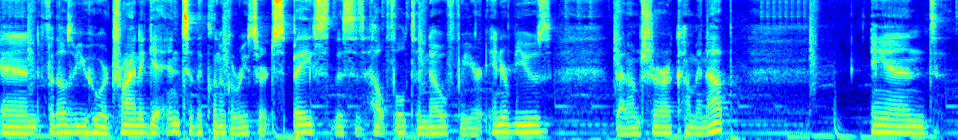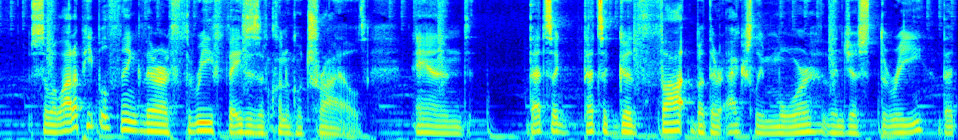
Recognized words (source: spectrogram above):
And for those of you who are trying to get into the clinical research space, this is helpful to know for your interviews that I'm sure are coming up. And so, a lot of people think there are three phases of clinical trials, and that's a that's a good thought, but there are actually more than just three that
